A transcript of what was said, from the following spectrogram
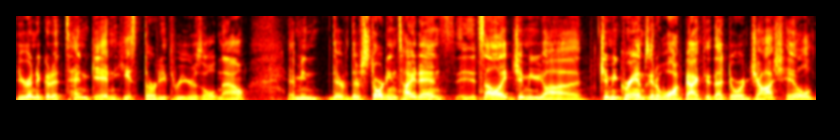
You're going to go to Ted Ginn. He's 33 years old now. I mean, they're they're starting tight ends. It's not like Jimmy uh, Jimmy Graham's going to walk back through that door. Josh Hill,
